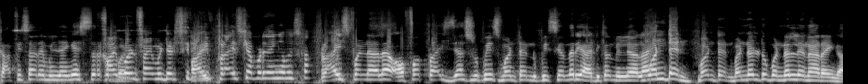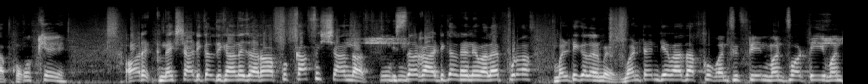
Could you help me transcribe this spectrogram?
काफ़ी सारे मिल जाएँगे। इस तरह 5.5 मीटर्स की Five- प्राइस क्या पड़ जाएगा इसका? प्राइस पड़ने वाला है offer price just rupees one ten rupees के अंदर ये आर्टिकल मिलने वाला है। 110 one ten bundle two bundle लेना रहेगा आपको। ओके और नेक्स्ट आर्टिकल दिखाने जा रहा हूँ आपको काफ़ी शानदार। इस तरह का आर्टिकल रहने वाला है पूरा मल्टी कलर में 110 के बाद आपको 115, 140, 1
